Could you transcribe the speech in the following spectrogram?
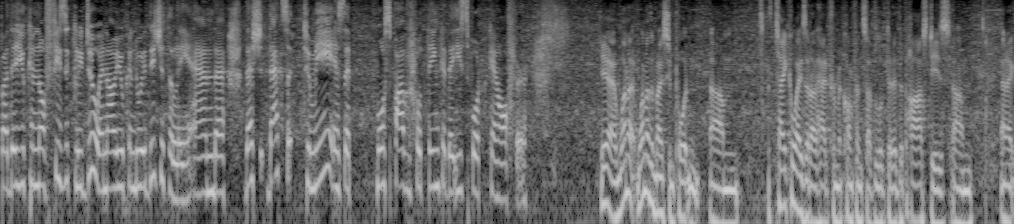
but that you cannot physically do and now you can do it digitally and uh, that's that's to me is the most powerful thing that esport can offer yeah one of, one of the most important um, takeaways that I've had from a conference I've looked at in the past is, um, and I,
